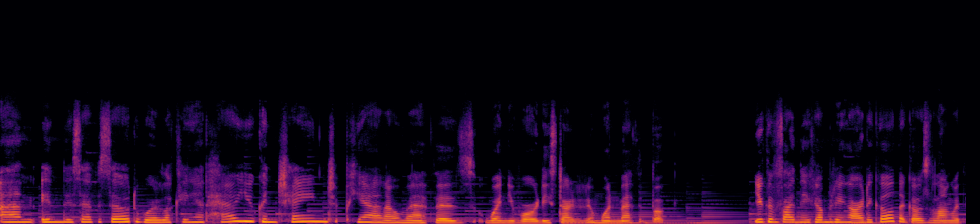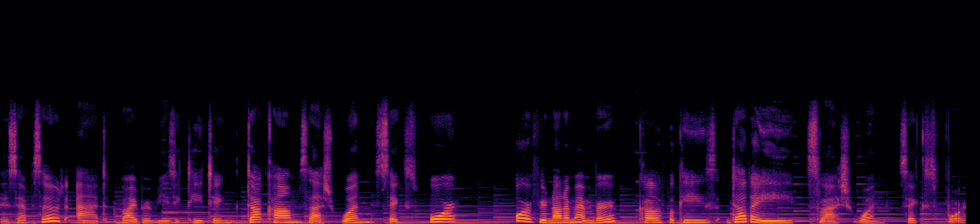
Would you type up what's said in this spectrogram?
and in this episode, we're looking at how you can change piano methods when you've already started in one method book. You can find the accompanying article that goes along with this episode at vibrantmusicteaching.com slash 164, or if you're not a member, colourfulkeys.ie slash 164.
